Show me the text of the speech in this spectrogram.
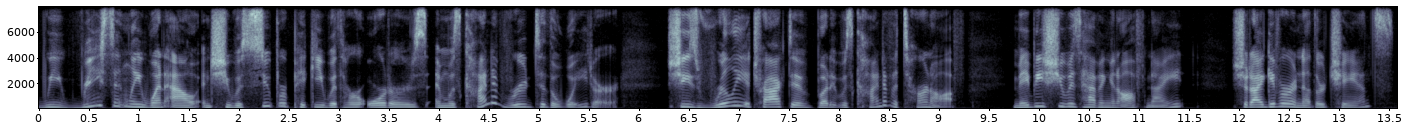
We recently went out and she was super picky with her orders and was kind of rude to the waiter. She's really attractive, but it was kind of a turnoff. Maybe she was having an off night. Should I give her another chance?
